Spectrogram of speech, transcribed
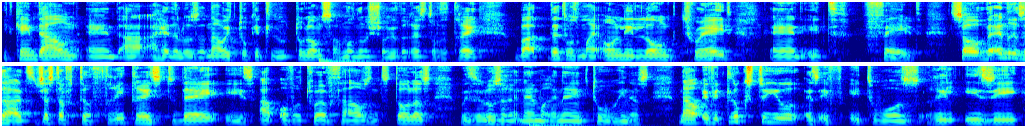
it came down and uh, I had a loser. Now it took it too long, so I'm not going to show you the rest of the trade, but that was my only long trade and it failed. So the end result just after three trades today is up over $12,000 with a loser in mRNA and two winners. Now if it looks to you as if it was real easy,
